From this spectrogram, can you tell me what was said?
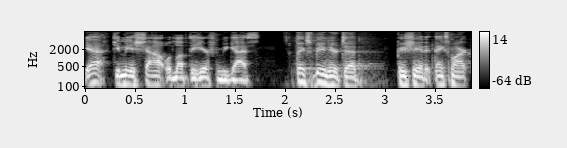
yeah, give me a shout. Would love to hear from you guys. Thanks for being here, Ted. Appreciate it. Thanks, Mark.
